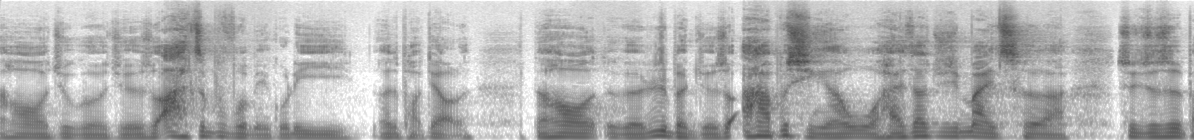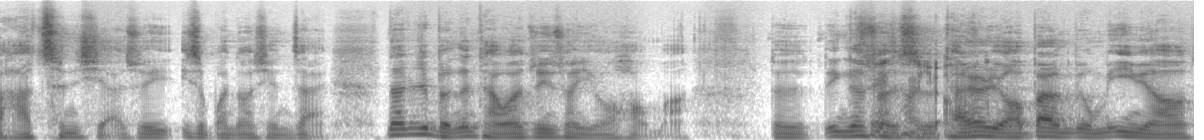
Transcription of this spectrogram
然后就觉得说啊，这不符合美国利益，然后就跑掉了。然后这个日本觉得说啊，不行啊，我还是要继续卖车啊，所以就是把它撑起来，所以一直玩到现在。那日本跟台湾最近算友好嘛？对，应该算是台日友好，不然我们疫苗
